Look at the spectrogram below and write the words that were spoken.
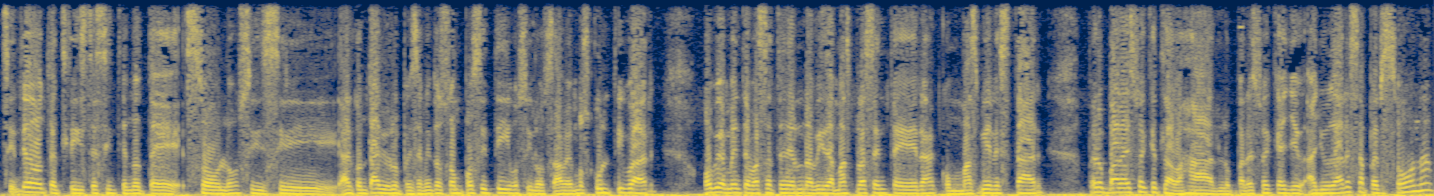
sintiéndote triste, sintiéndote solo. Si, si al contrario los pensamientos son positivos y los sabemos cultivar, obviamente vas a tener una vida más placentera, con más bienestar, pero para eso hay que trabajarlo, para eso hay que ay- ayudar a esa persona,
